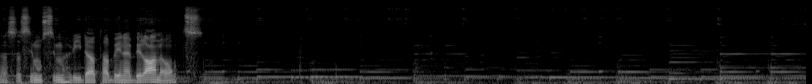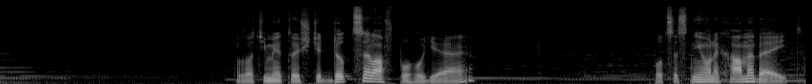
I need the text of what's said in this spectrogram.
Zase si musím hlídat, aby nebyla noc. Zatím je to ještě docela v pohodě. Pocestný ho necháme bejt.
